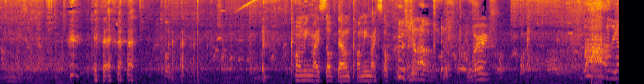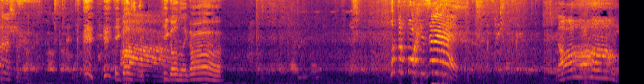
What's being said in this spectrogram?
calming myself down. calming myself down, calming myself. down. Shut up. It works. Ah, they got an escort. He goes, Ah. he goes like, oh. What the fuck is that? No!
